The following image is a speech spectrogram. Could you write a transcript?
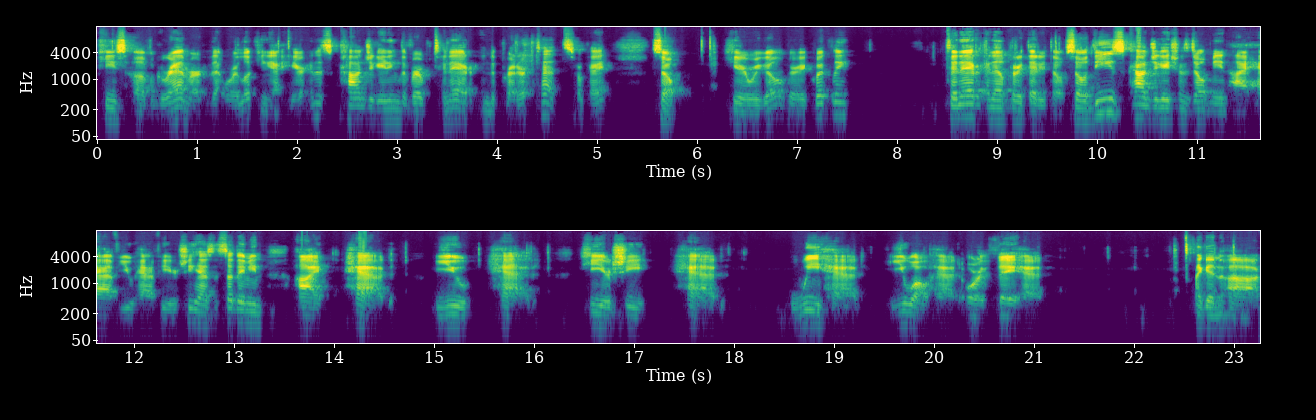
piece of grammar that we're looking at here, and it's conjugating the verb tener in the preterite tense, okay? So, here we go, very quickly tener en el pretérito. So these conjugations don't mean I have, you have, he or she has. Instead, they mean I had, you had, he or she had, we had, you all had, or they had. Again, uh,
